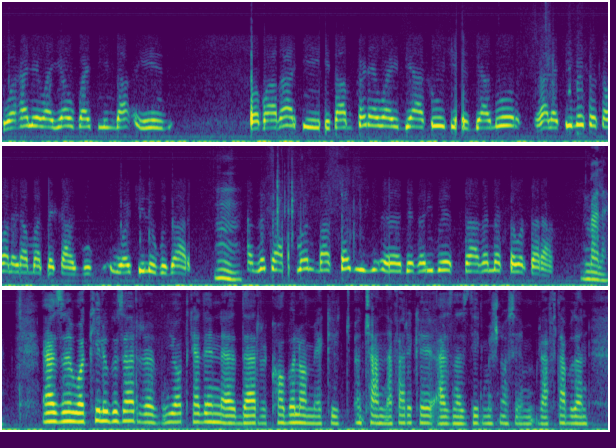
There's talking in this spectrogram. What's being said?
وهلی وای یو بیت یی په بازار کی اعدام کړی وای بیا ښو چی بیا نور غلطی نشو کولی دا ملکان وکیلو ګزار ځکه اسمان باسته دی د غریب ساغه نشته ورسره. بله از وکیل گذر یاد کردین در کابل هم یکی چند نفری که از نزدیک میشناسیم رفته بودن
